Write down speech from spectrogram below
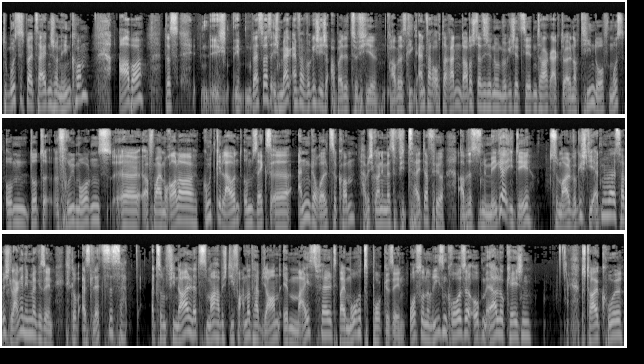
Du musstest bei Zeiten schon hinkommen, aber das, ich, weißt du was, ich merke einfach wirklich, ich arbeite zu viel. Aber das liegt einfach auch daran, dadurch, dass ich ja nun wirklich jetzt jeden Tag aktuell nach Tiendorf muss, um dort früh morgens äh, auf meinem Roller gut gelaunt um sechs äh, angerollt zu kommen, habe ich gar nicht mehr so viel Zeit dafür. Aber das ist eine mega Idee. Zumal wirklich die Admirals habe ich lange nicht mehr gesehen. Ich glaube, als letztes, zum finalen letzten Mal habe ich die vor anderthalb Jahren im Maisfeld bei Moritzburg gesehen. Auch so eine riesengroße Open-Air-Location. Total cool.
